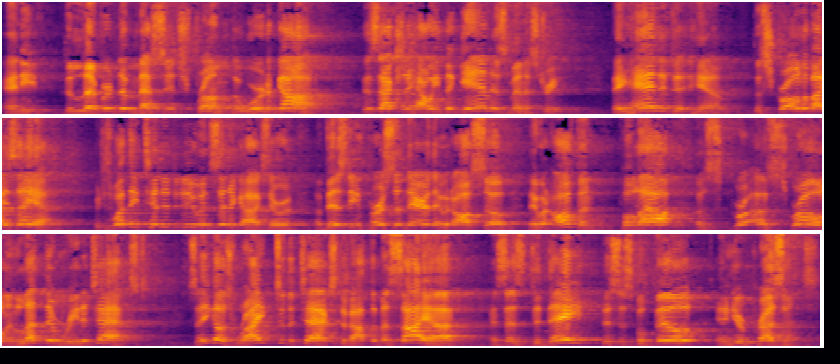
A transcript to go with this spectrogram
and he delivered the message from the Word of God. This is actually how he began his ministry. They handed to him the scroll of Isaiah, which is what they tended to do in synagogues. There were a visiting person there. They would also, they would often pull out a, a scroll and let them read a text. So he goes right to the text about the Messiah and says, Today this is fulfilled in your presence.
